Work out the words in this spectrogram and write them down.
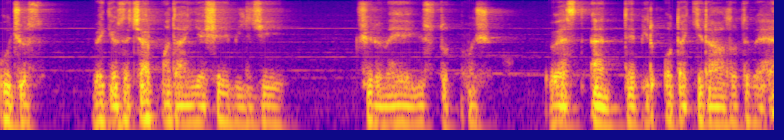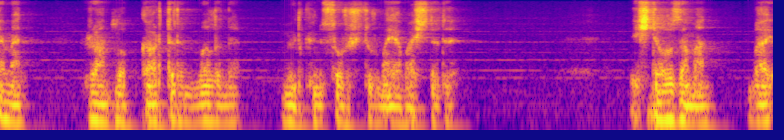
ucuz ve göze çarpmadan yaşayabileceği çürümeye yüz tutmuş West End'de bir oda kiraladı ve hemen Randolph Carter'ın malını, mülkünü soruşturmaya başladı. İşte o zaman Bay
